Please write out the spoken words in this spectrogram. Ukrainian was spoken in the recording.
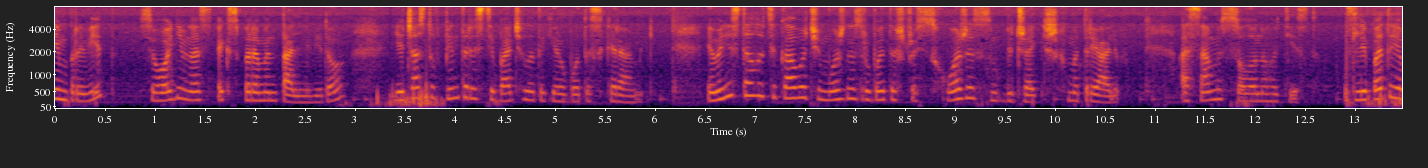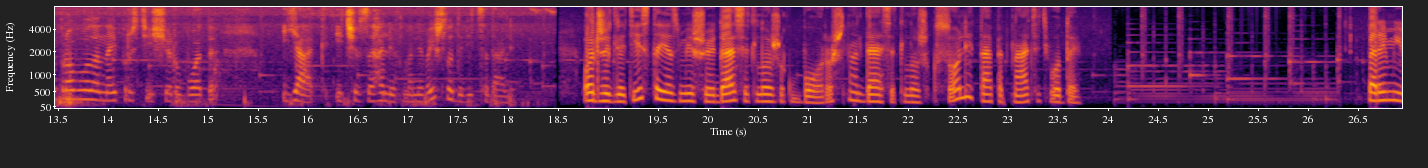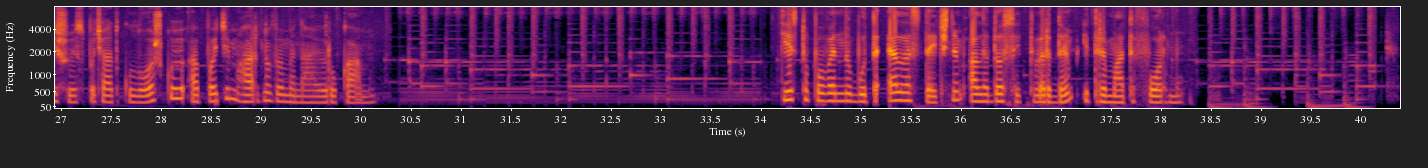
Всім привіт! Сьогодні у нас експериментальне відео. Я часто в Пінтересті бачила такі роботи з кераміки. І мені стало цікаво, чи можна зробити щось схоже з бюджетніших матеріалів, а саме з солоного тіста. Зліпити я пробувала найпростіші роботи. Як і чи взагалі в мене вийшло, дивіться далі. Отже, для тіста я змішую 10 ложок борошна, 10 ложок солі та 15 води. Перемішую спочатку ложкою, а потім гарно виминаю руками. Тісто повинно бути еластичним, але досить твердим і тримати форму.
